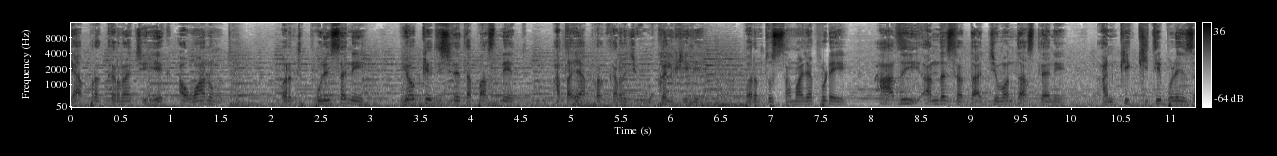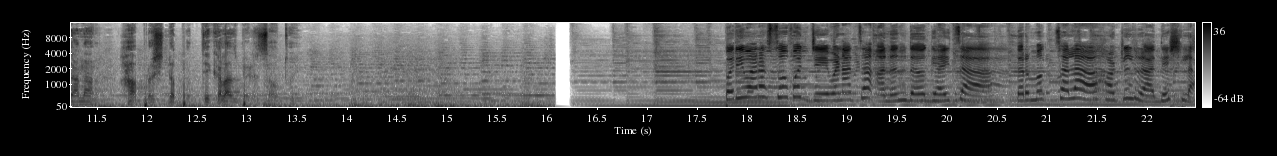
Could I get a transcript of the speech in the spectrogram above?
या प्रकरणाचे एक आव्हान होते. परंतु पोलिसांनी योग्य दिशेने तपासणीत आता या प्रकाराची उकल केली परंतु समाजापुढे आजही अंधश्रद्धा जिवंत असल्याने आणखी किती बळी जाणार हा प्रश्न प्रत्येकालाच भेडसावतोय. परिवारासोबत जेवणाचा आनंद घ्यायचा तर मग चला हॉटेल राधेशला.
